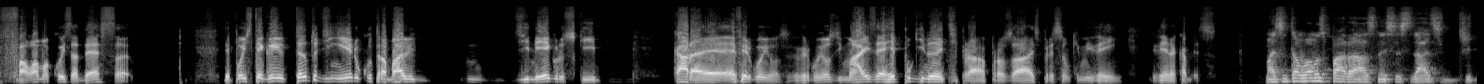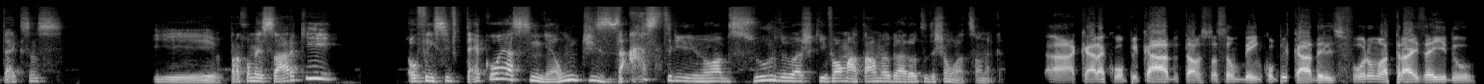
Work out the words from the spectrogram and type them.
falar uma coisa dessa, depois de ter ganho tanto dinheiro com o trabalho de negros que, cara, é, é vergonhoso. É vergonhoso demais, é repugnante, para usar a expressão que me vem, me vem na cabeça. Mas então vamos para as necessidades de Texans. E para começar, que offensive tackle é assim, é um desastre, é um absurdo. Acho que vão matar o meu garoto Deshaun Watson, né, cara? Ah, cara, complicado, tá uma situação bem complicada. Eles foram atrás aí do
